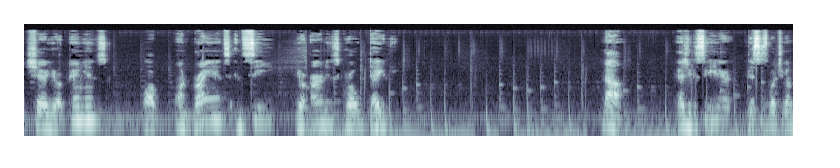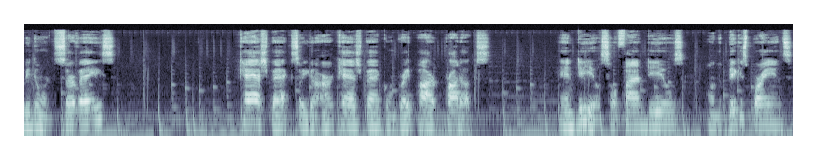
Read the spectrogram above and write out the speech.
Share your opinions or on brands and see your earnings grow daily. Now, as you can see here, this is what you're going to be doing. Surveys, cash back, so you're going to earn cash back on great products, and deals. So find deals on the biggest brands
